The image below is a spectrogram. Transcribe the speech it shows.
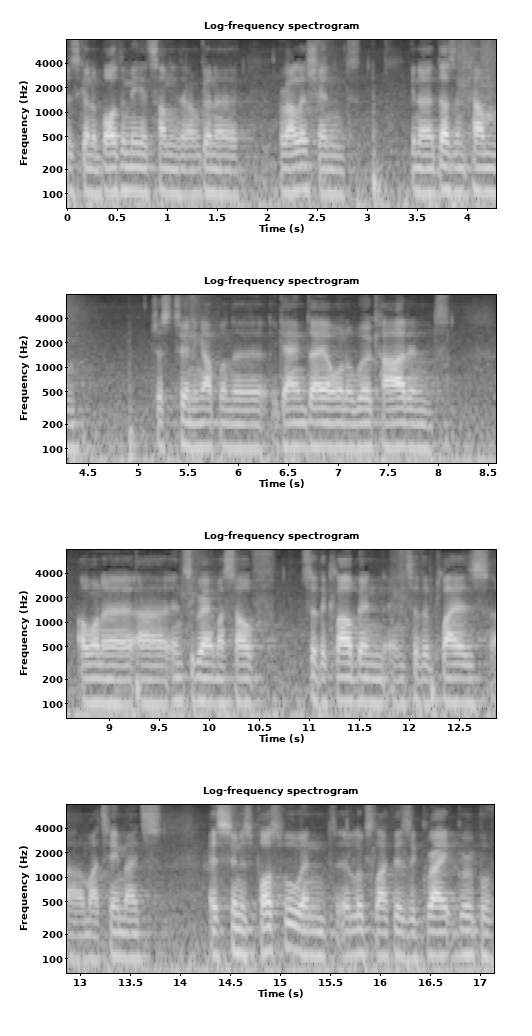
is going to bother me. It's something that I'm going to relish, and you know, it doesn't come just turning up on the game day. I want to work hard, and I want to uh, integrate myself to the club and, and to the players, uh, my teammates, as soon as possible. And it looks like there's a great group of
